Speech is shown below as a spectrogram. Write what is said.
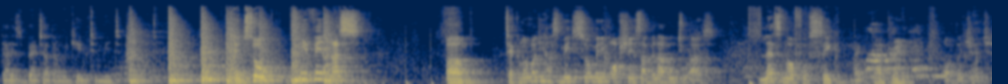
that is better than we came to meet. And so, even as um, technology has made so many options available to us, let's not forsake the gathering of the church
